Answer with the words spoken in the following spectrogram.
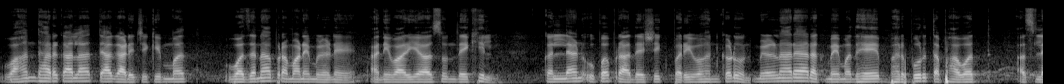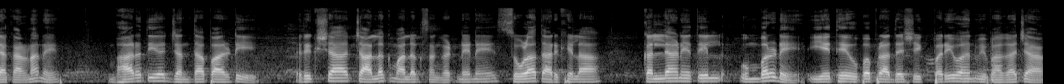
वाहनधारकाला त्या गाडीची किंमत वजनाप्रमाणे मिळणे अनिवार्य असून देखील कल्याण उपप्रादेशिक परिवहनकडून मिळणाऱ्या रकमेमध्ये भरपूर तफावत असल्याकारणाने भारतीय जनता पार्टी रिक्षा चालक मालक संघटनेने सोळा तारखेला कल्याण येथील उंबर्डे येथे उपप्रादेशिक परिवहन विभागाच्या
